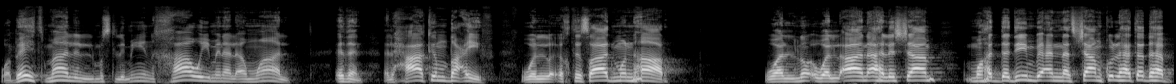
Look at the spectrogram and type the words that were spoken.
وبيت مال المسلمين خاوي من الأموال. اذا الحاكم ضعيف والاقتصاد منهار. والآن أهل الشام مهددين بأن الشام كلها تذهب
